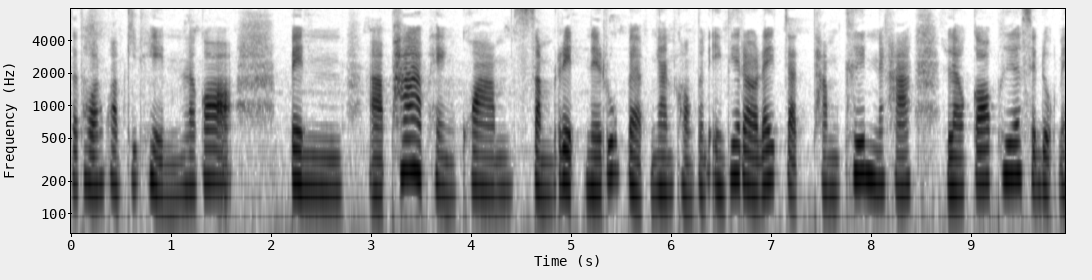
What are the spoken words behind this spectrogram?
สะท้อนความคิดเห็นแล้วก็เป็นาภาพแห่งความสำเร็จในรูปแบบงานของตนเองที่เราได้จัดทำขึ้นนะคะ แล้วก็เพื่อสะดวกใน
